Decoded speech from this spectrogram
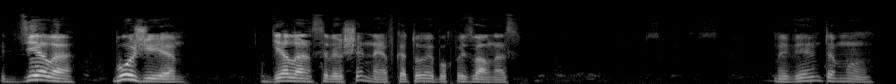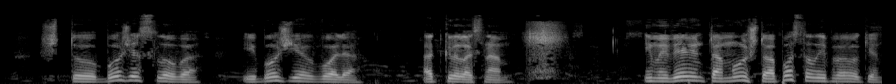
дело Божье, дело совершенное, в которое Бог призвал нас. Мы верим тому, что Божье Слово и Божья воля открылась нам. И мы верим тому, что апостолы и пророки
